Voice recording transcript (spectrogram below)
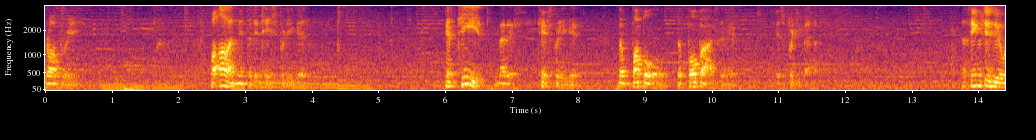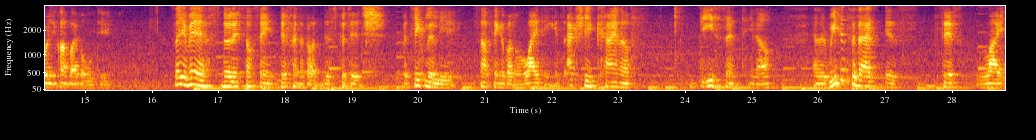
robbery. But I'll admit that it tastes pretty good. The tea, that is, tastes pretty good. The bubble, the bobas in it is pretty bad. The things you do when you can't buy bubble tea. So you may have noticed something different about this footage, particularly something about the lighting. It's actually kind of decent, you know? And the reason for that is this light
